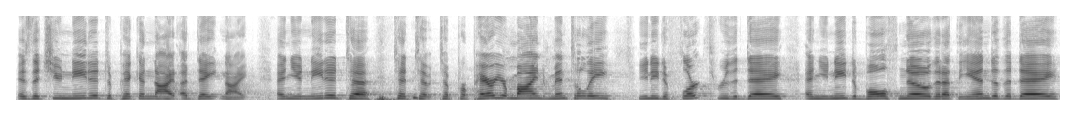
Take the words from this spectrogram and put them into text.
is that you needed to pick a night, a date night, and you needed to, to, to, to prepare your mind mentally. You need to flirt through the day, and you need to both know that at the end of the day,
